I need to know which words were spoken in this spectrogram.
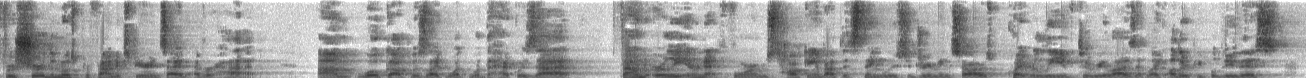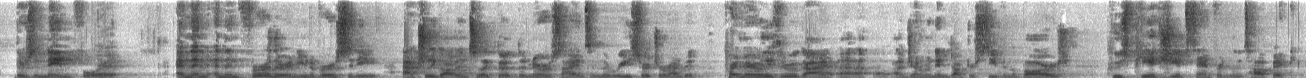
for sure the most profound experience I had ever had. Um, woke up was like, what what the heck was that? Found early internet forums talking about this thing, lucid dreaming. So I was quite relieved to realize that like other people do this. There's a name for yeah. it. And then, and then further in university, actually got into like the, the neuroscience and the research around it, primarily through a guy, a, a gentleman named Dr. Stephen LaBerge, whose PhD at Stanford in the topic,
